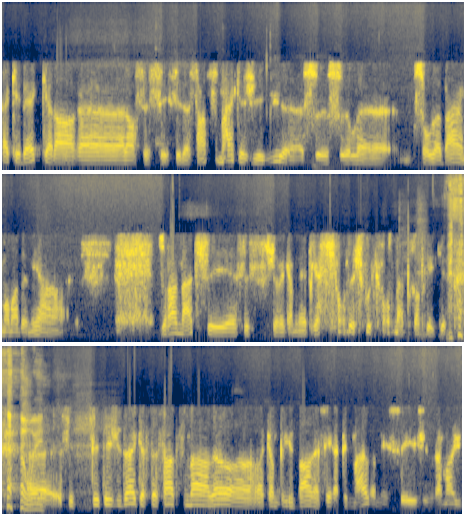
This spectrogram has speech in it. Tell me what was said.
à, à Québec. Alors, euh, alors c'est, le sentiment que j'ai eu sur, sur le sur le banc à un moment donné en durant le match. J'avais comme l'impression de jouer contre ma propre équipe. Euh, c'est, c'est évident que ce sentiment-là a, a comme pris le bord assez rapidement, là, mais j'ai vraiment eu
